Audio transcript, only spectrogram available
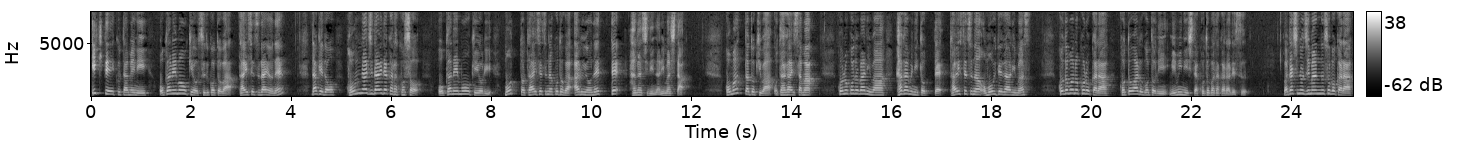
生きていくためにお金儲けをすることは大切だよね。だけどこんな時代だからこそお金儲けよりもっと大切なことがあるよねって話になりました。困った時はお互い様。この言葉には鏡にとって大切な思い出があります。子供の頃から断るごとに耳にした言葉だからです。私の自慢の祖母から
